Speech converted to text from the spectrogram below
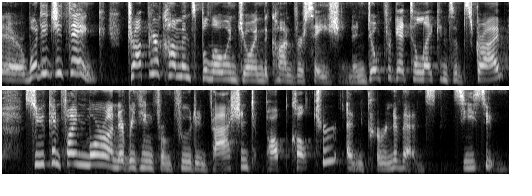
There, what did you think? Drop your comments below and join the conversation. And don't forget to like and subscribe so you can find more on everything from food and fashion to pop culture and current events. See you soon.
